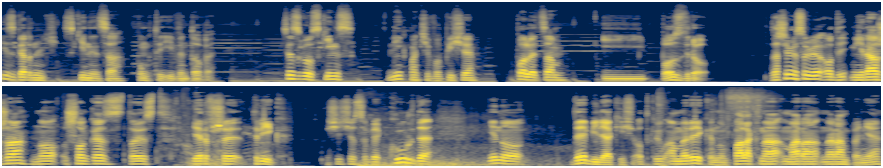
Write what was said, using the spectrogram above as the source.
i zgarnąć skiny za punkty eventowe. CSGO Skins, link macie w opisie, polecam i pozdro! Zaczniemy sobie od Miraża. No, Shonkas to jest pierwszy trik. Myślicie sobie, kurde, nie no, debil jakiś, odkrył Amerykę, no palak na, mara, na rampę, nie?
